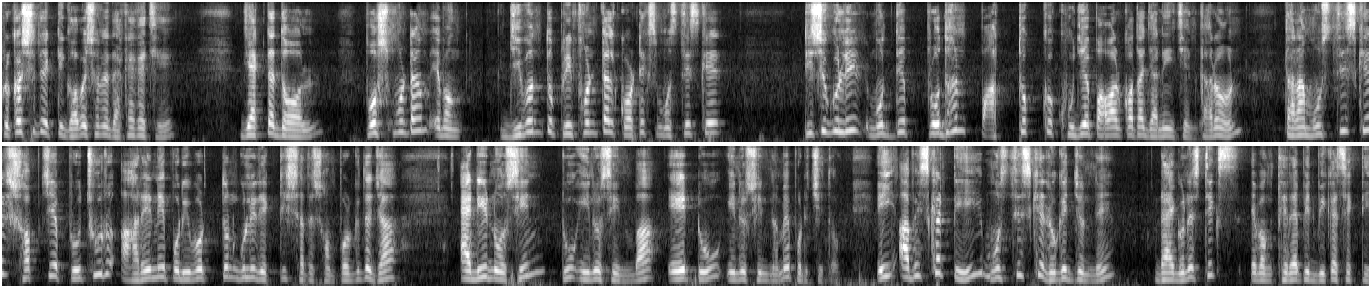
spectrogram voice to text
প্রকাশিত একটি গবেষণায় দেখা গেছে যে একটা দল পোস্টমর্টাম এবং জীবন্ত প্রিফ্রন্টাল কর্টেক্স মস্তিষ্কের টিস্যুগুলির মধ্যে প্রধান পার্থক্য খুঁজে পাওয়ার কথা জানিয়েছেন, কারণ তারা মস্তিষ্কের সবচেয়ে প্রচুর আরএনএ পরিবর্তনগুলির একটির সাথে সম্পর্কিত, যা অ্যাডিনোসিন টু ইনোসিন বা এ টু ইনোসিন নামে পরিচিত। এই আবিষ্কারটি মস্তিষ্কের রোগের জন্য ডায়াগনস্টিক্স এবং থেরাপির বিকাশে একটি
